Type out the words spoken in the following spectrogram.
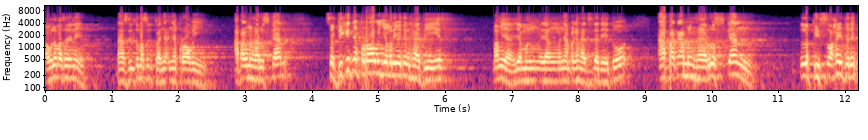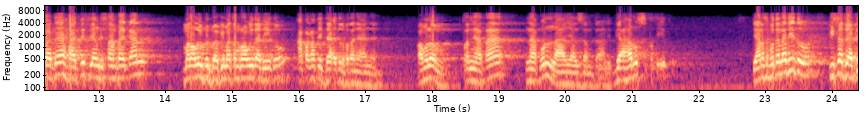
Apa maksud ini? Nazil itu maksud banyaknya perawi. Apakah mengharuskan sedikitnya perawi yang meriwayatkan hadis? Paham ya? Yang yang menyampaikan hadis tadi itu apakah mengharuskan lebih sahih daripada hadis yang disampaikan melalui berbagai macam rawi tadi itu? Apakah tidak itu pertanyaannya? Paham belum? Ternyata Nakun la yalzam dzalik. Enggak harus seperti itu. Yang sebutkan tadi itu, bisa jadi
